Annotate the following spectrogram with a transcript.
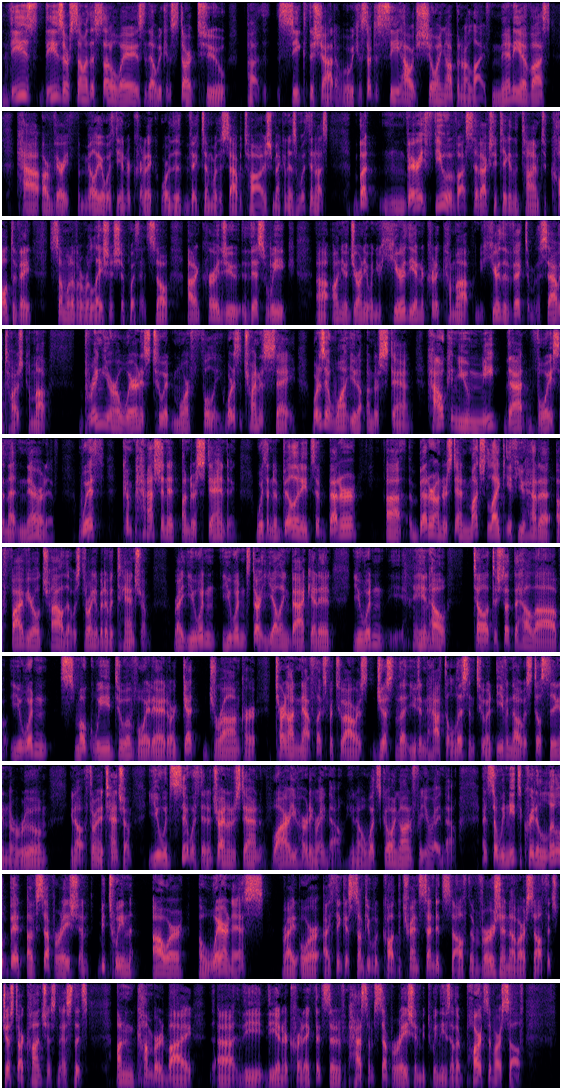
these these are some of the subtle ways that we can start to uh, seek the shadow, where we can start to see how it's showing up in our life. Many of us ha- are very familiar with the inner critic or the victim or the sabotage mechanism within us but very few of us have actually taken the time to cultivate somewhat of a relationship with it. So I'd encourage you this week uh, on your journey, when you hear the inner critic come up, when you hear the victim or the sabotage come up, bring your awareness to it more fully. What is it trying to say? What does it want you to understand? How can you meet that voice and that narrative with compassionate understanding, with an ability to better uh, better understand, much like if you had a, a five year old child that was throwing a bit of a tantrum, right? You wouldn't you wouldn't start yelling back at it. You wouldn't, you know, tell it to shut the hell up. You wouldn't smoke weed to avoid it or get drunk or turn on Netflix for two hours just so that you didn't have to listen to it, even though it was still sitting in the room, you know, throwing a tantrum. You would sit with it and try and understand why are you hurting right now? You know, what's going on for you right now? And so we need to create a little bit of separation between our awareness, right? Or I think, as some people would call it, the transcendent self, the version of ourself that's just our consciousness, that's unencumbered by uh, the the inner critic, that sort of has some separation between these other parts of ourself.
